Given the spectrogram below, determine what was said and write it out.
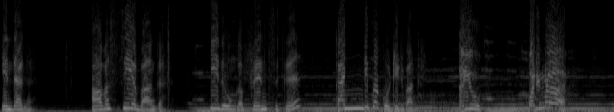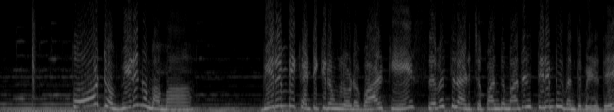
இந்தாங்க அவசியம் வாங்க. இது உங்க ஃப்ரெண்ட்ஸுக்கு கண்டிப்பா கூட்டிட்டு வாங்க. ஐயோ பரிமளா போட்டோம் விடுங்க மாமா. விரும்பி கட்டிக்கிறவங்களோட வாழ்க்கையே செவத்துல அடிச்ச பந்து மாதிரி திரும்பி வந்து விழுது.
